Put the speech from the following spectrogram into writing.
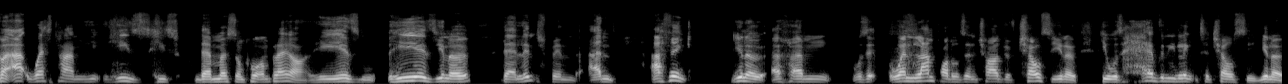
But at West Ham, he, he's he's their most important player. He is he is you know their linchpin, and I think you know um was it when Lampard was in charge of Chelsea? You know he was heavily linked to Chelsea. You know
